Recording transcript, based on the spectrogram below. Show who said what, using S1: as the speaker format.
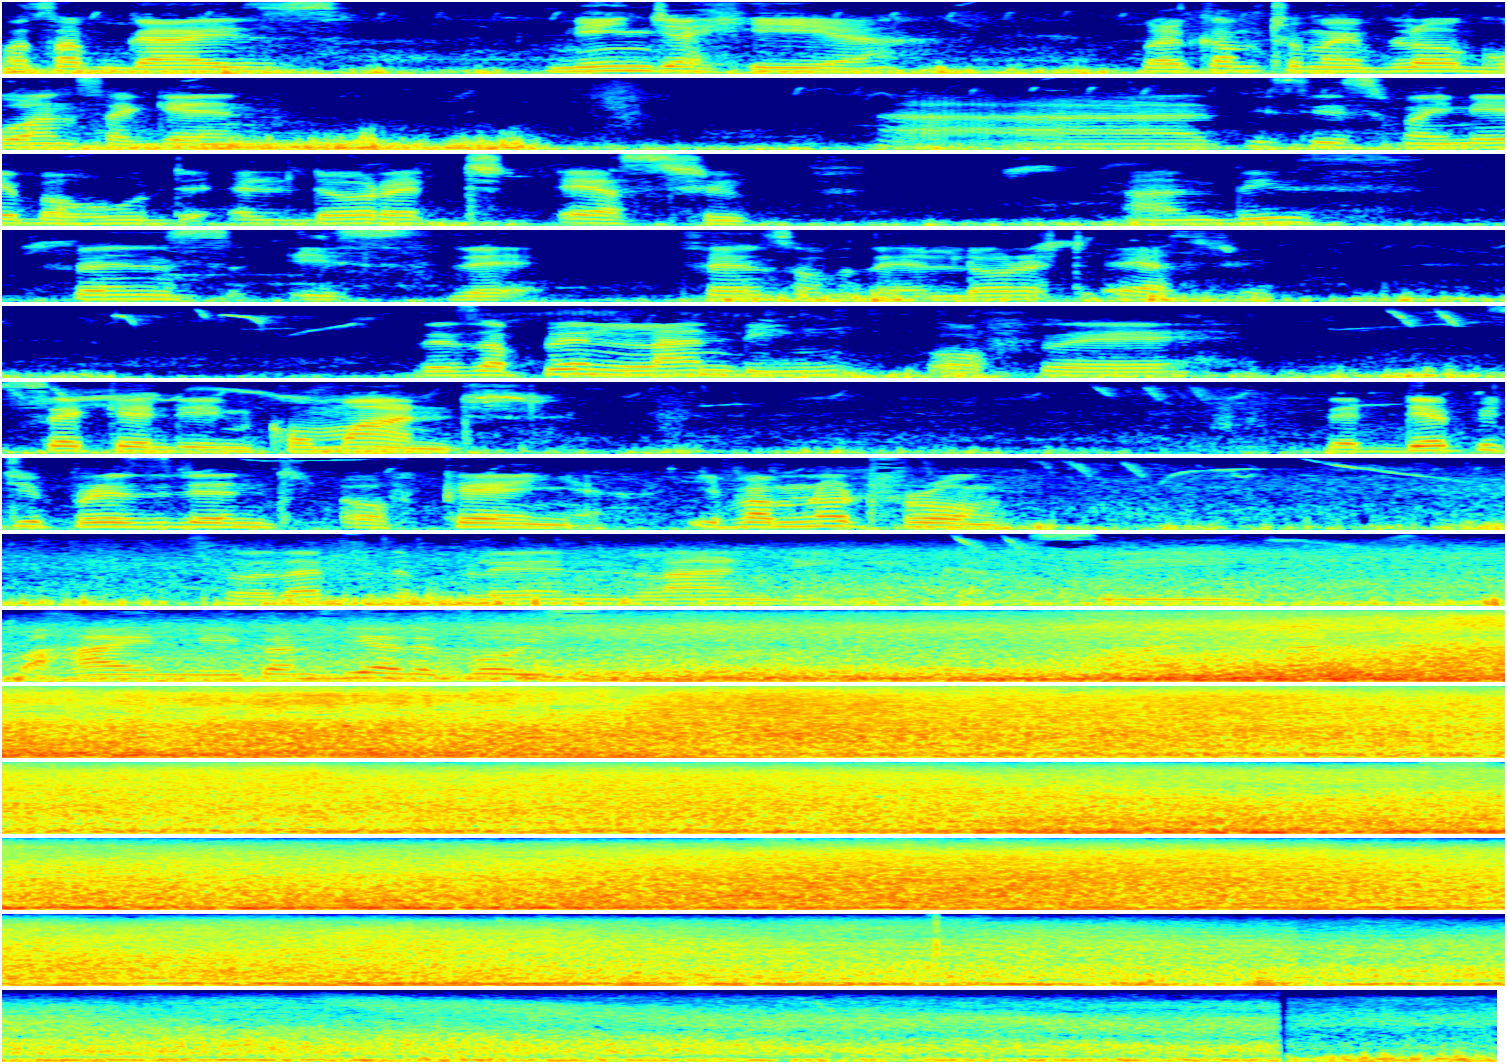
S1: What's up guys? Ninja here. Welcome to my vlog once again. Uh, this is my neighborhood Eldoret airstrip and this fence is the fence of the Eldoret airstrip. There's a plane landing of the second in command, the deputy president of Kenya, if I'm not wrong. So that's the plane landing. You can see behind me. You can hear the voice.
